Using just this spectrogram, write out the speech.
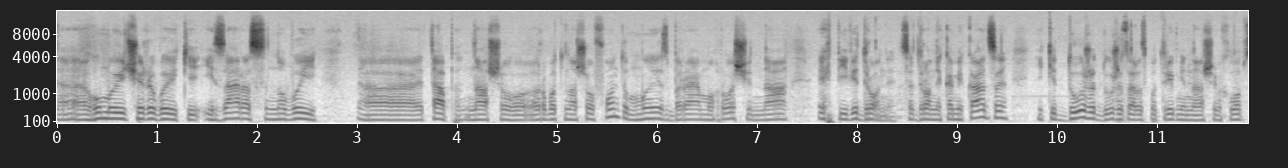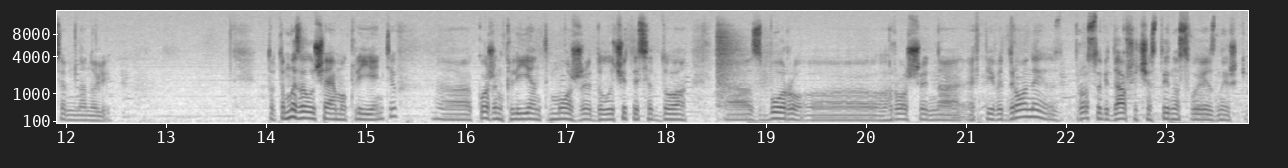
е, гумові черевики. І зараз новий е, етап нашого роботи нашого фонду. Ми збираємо гроші на fpv дрони. Це дрони камікадзе, які дуже дуже зараз потрібні нашим хлопцям на нулі. Тобто ми залучаємо клієнтів. Е, Кожен клієнт може долучитися до е, збору е, грошей на FPV-дрони, просто віддавши частину своєї знижки.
